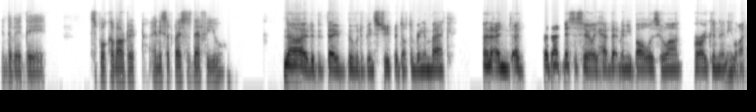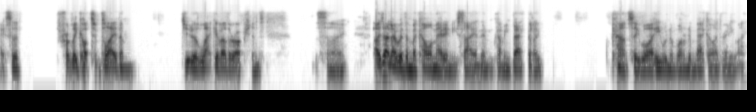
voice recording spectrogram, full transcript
in the way they spoke about it. Any surprises there for you? No, they, would have been stupid not to bring him back. And, and uh, they don't necessarily have that many bowlers who aren't broken anyway. So they've probably got to play them due to lack of other options. So I don't know whether McCullum had any say in them coming back, but I can't see why he wouldn't have wanted him back either anyway.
